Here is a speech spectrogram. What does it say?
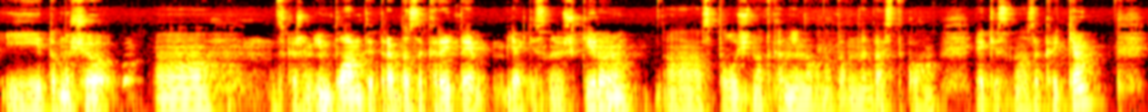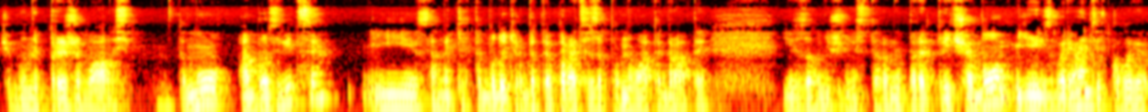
І тому що, е, скажімо, імпланти треба закрити якісною шкірою, а сполучна тканина вона там не дасть такого якісного закриття, щоб вони приживались. Тому або звідси, і саме ті, хто будуть робити операцію, запланувати брати із зовнішньої сторони передпліччя, або є із варіантів, коли е,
